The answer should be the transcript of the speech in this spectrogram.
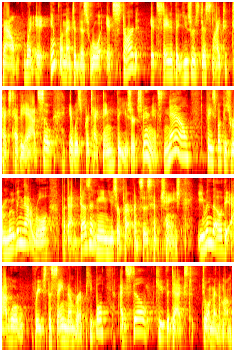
Now, when it implemented this rule, it started it stated that users disliked text-heavy ads, so it was protecting the user experience. Now, Facebook is removing that rule, but that doesn't mean user preferences have changed. Even though the ad will reach the same number of people, I'd still keep the text to a minimum.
